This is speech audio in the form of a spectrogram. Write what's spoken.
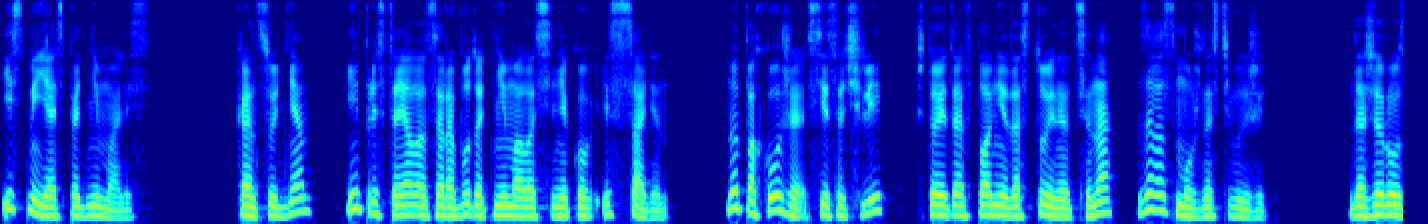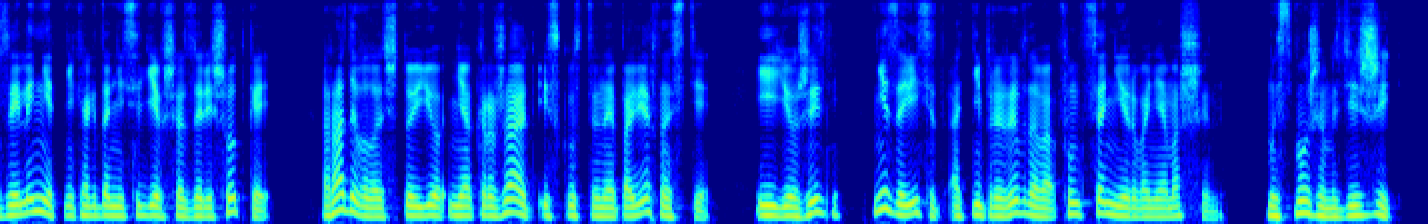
и, смеясь, поднимались. К концу дня им предстояло заработать немало синяков и ссадин, но, похоже, все сочли, что это вполне достойная цена за возможность выжить. Даже Роза или нет, никогда не сидевшая за решеткой, радовалась, что ее не окружают искусственные поверхности, и ее жизнь не зависит от непрерывного функционирования машин. «Мы сможем здесь жить»,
